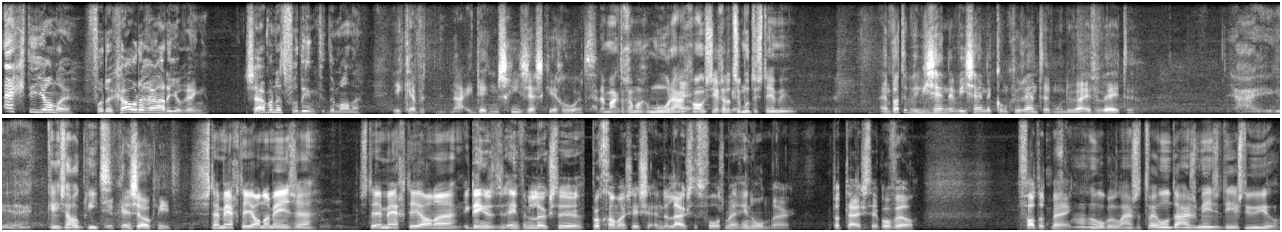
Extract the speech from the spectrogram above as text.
echte Janne voor de Gouden Radioring. Ze hebben het verdiend, de mannen. Ik heb het, nou, ik denk misschien zes keer gehoord. Ja, dat maakt toch helemaal gemoer uit. Nee? Gewoon zeggen dat ze moeten stemmen. Joh. En wat, wie, zijn de, wie zijn de concurrenten? Moeten wij even weten. Ja, ik uh, ken ze ook niet. Ik ken ze ook niet. Stem echte Janne, mensen. Stem echte Janne. Ik denk dat het een van de leukste programma's is. En er luistert volgens mij geen hond naar. Op dat tijdstip, of wel? Valt het mee? Oh, er luisteren 200.000 mensen het eerste uur, joh.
